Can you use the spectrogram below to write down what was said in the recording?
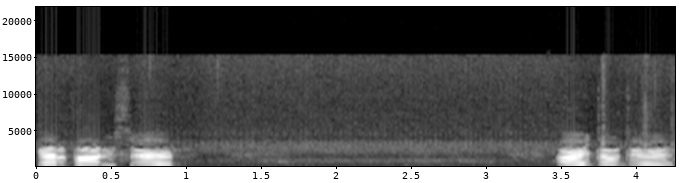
Gotta body surf. Alright, don't do it.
